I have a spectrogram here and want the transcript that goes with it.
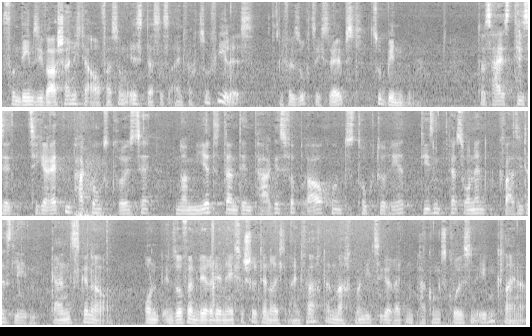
von dem sie wahrscheinlich der Auffassung ist, dass es einfach zu viel ist. Sie versucht sich selbst zu binden. Das heißt, diese Zigarettenpackungsgröße normiert dann den Tagesverbrauch und strukturiert diesen Personen quasi das Leben. Ganz genau. Und insofern wäre der nächste Schritt dann recht einfach, dann macht man die Zigarettenpackungsgrößen eben kleiner.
